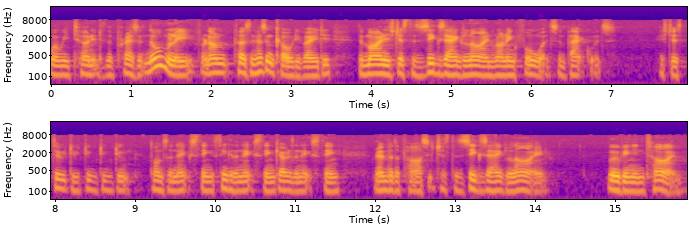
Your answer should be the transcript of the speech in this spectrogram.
when we turn it to the present. Normally, for a un- person who hasn't cultivated, the mind is just a zigzag line running forwards and backwards. It's just do, do, do, do, do, on to the next thing, think of the next thing, go to the next thing, remember the past. It's just a zigzag line moving in time.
